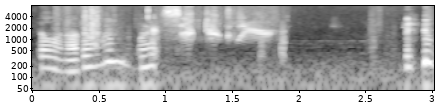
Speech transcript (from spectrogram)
Still another one? Where? Sector clear.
